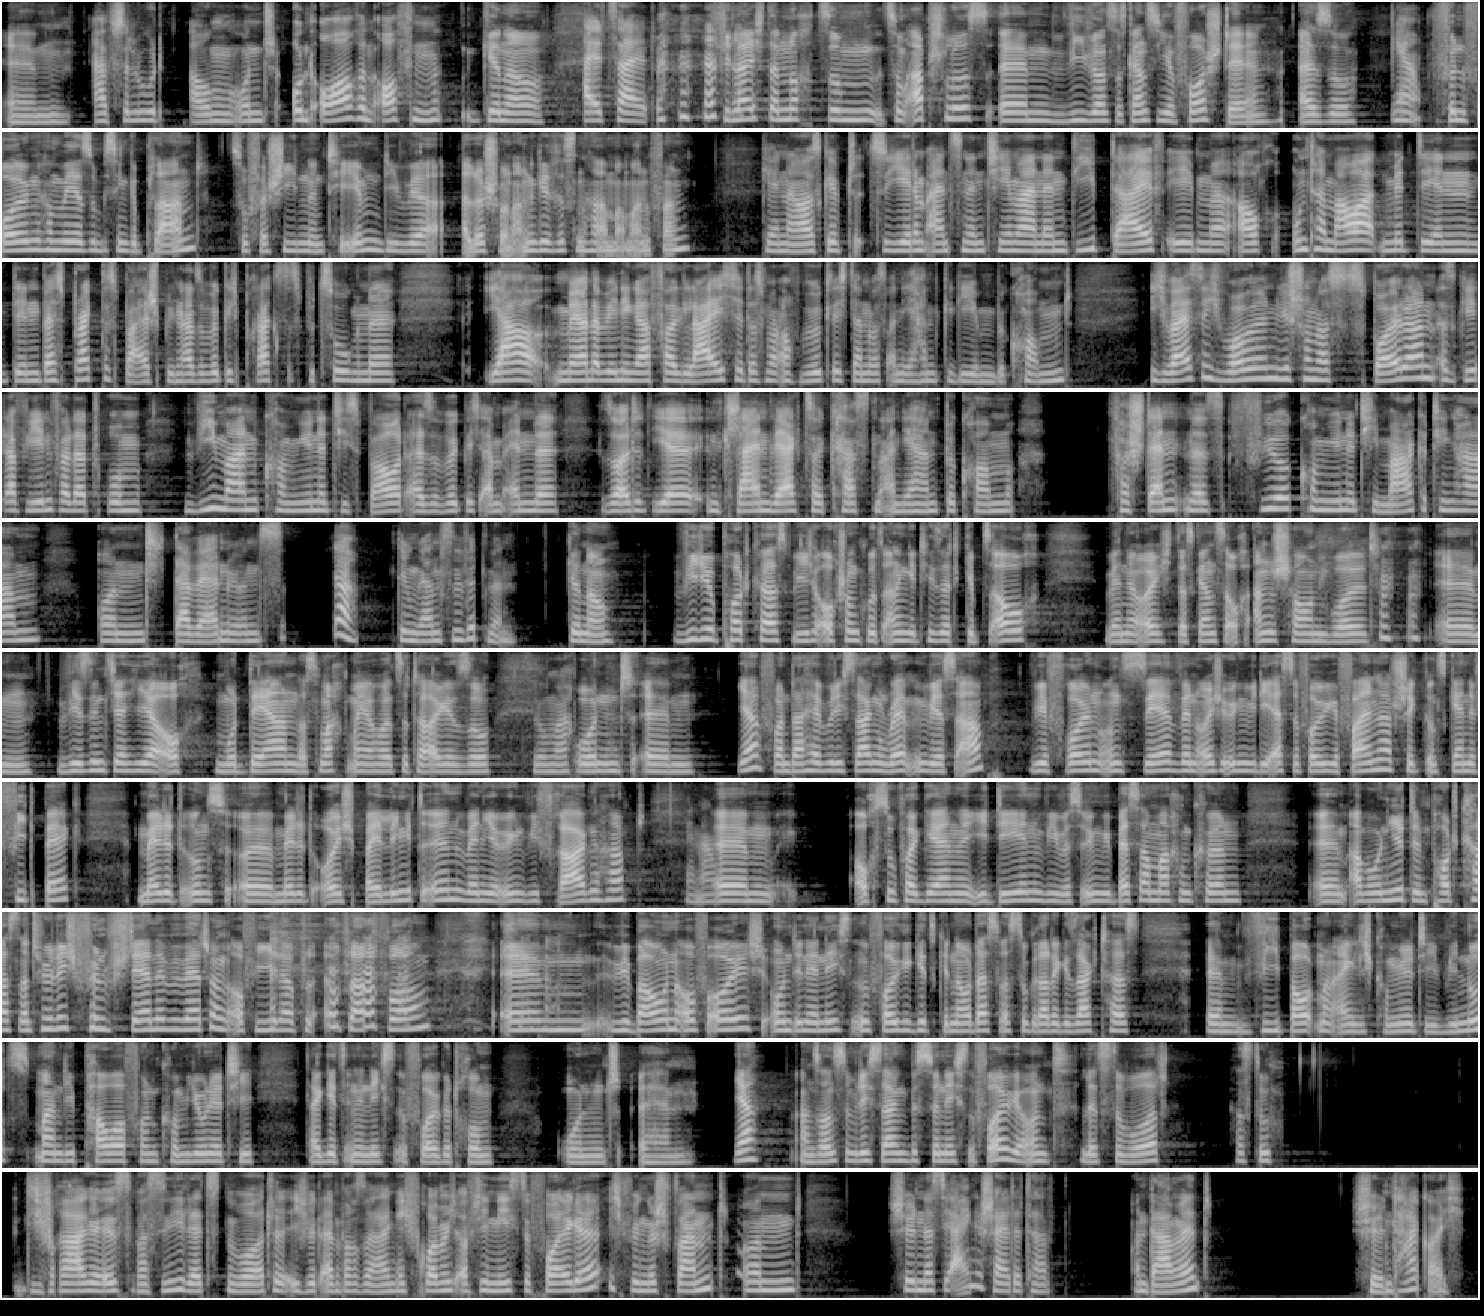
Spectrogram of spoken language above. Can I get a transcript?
Ähm, Absolut, Augen und, und Ohren offen. Genau. Allzeit. Vielleicht dann noch zum, zum Abschluss, ähm, wie wir uns das Ganze hier vorstellen. Also ja. fünf Folgen haben wir ja so ein bisschen geplant zu verschiedenen Themen, die wir alle schon angerissen haben am Anfang. Genau, es gibt zu jedem einzelnen Thema einen Deep Dive eben auch untermauert mit den, den Best Practice Beispielen, also wirklich praxisbezogene ja, mehr oder weniger Vergleiche, dass man auch wirklich dann was an die Hand gegeben bekommt. Ich weiß nicht, wollen wir schon was spoilern? Es geht auf jeden Fall darum, wie man Communities baut. Also wirklich am Ende solltet ihr einen kleinen Werkzeugkasten an die Hand bekommen, Verständnis für Community Marketing haben und da werden wir uns ja dem Ganzen widmen. Genau Videopodcast, wie ich auch schon kurz angeteasert, gibt es auch, wenn ihr euch das Ganze auch anschauen wollt. ähm, wir sind ja hier auch modern, das macht man ja heutzutage so. So macht Und ähm, ja, von daher würde ich sagen, rampen wir es ab. Wir freuen uns sehr, wenn euch irgendwie die erste Folge gefallen hat. Schickt uns gerne Feedback. Meldet, uns, äh, meldet euch bei LinkedIn, wenn ihr irgendwie Fragen habt. Genau. Ähm, auch super gerne Ideen, wie wir es irgendwie besser machen können. Ähm, abonniert den Podcast natürlich. Fünf Sterne Bewertung auf jeder Pl Plattform. ähm, wir bauen auf euch und in der nächsten Folge geht es genau das, was du gerade gesagt hast. Ähm, wie baut man eigentlich Community? Wie nutzt man die Power von Community? Da geht es in der nächsten Folge drum. Und ähm, ja, ansonsten würde ich sagen, bis zur nächsten Folge und letzte Wort hast du. Die Frage ist, was sind die letzten Worte? Ich würde einfach sagen, ich freue mich auf die nächste Folge. Ich bin gespannt und schön, dass ihr eingeschaltet habt. Und damit, schönen Tag euch.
